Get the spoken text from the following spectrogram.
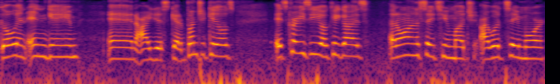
go in end game, and I just get a bunch of kills. It's crazy, okay guys, I don't want to say too much, I would say more,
